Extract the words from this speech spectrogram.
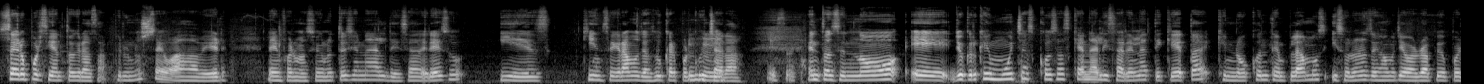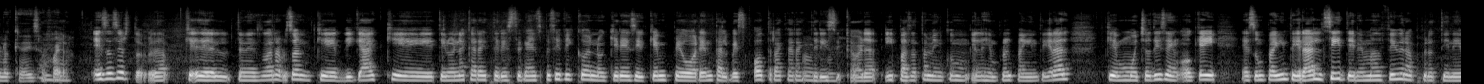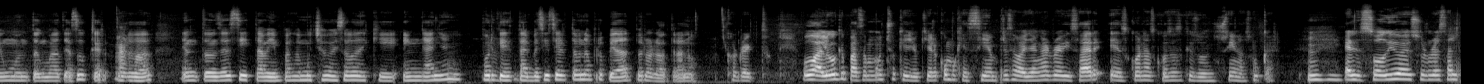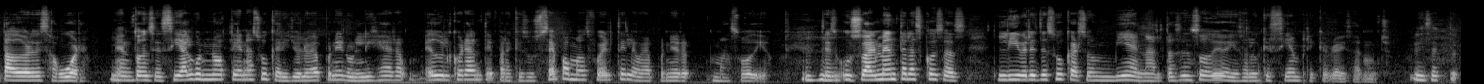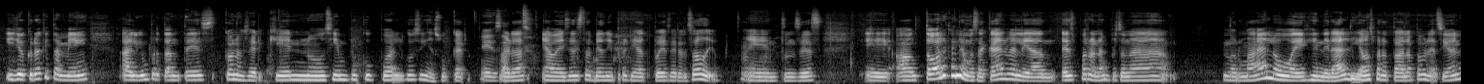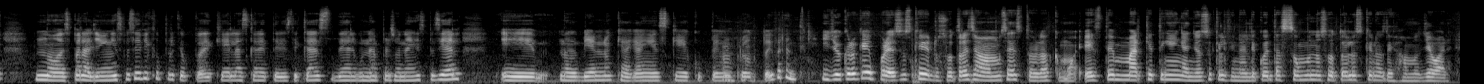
0% grasa, pero uno se va a ver la información nutricional de ese aderezo y es 15 gramos de azúcar por cucharada. Entonces, no, eh, yo creo que hay muchas cosas que analizar en la etiqueta que no contemplamos y solo nos dejamos llevar rápido por lo que dice afuera. Eso es cierto, ¿verdad? Que tenés toda la razón. Que diga que tiene una característica en específico no quiere decir que empeoren tal vez otra característica, ¿verdad? Y pasa también con el ejemplo del pan integral, que muchos dicen, ok, es un pan integral, sí, tiene más fibra, pero tiene un montón más de azúcar, ¿verdad? Entonces, sí, también pasa mucho eso de que engañan, porque tal vez sí es cierta una propiedad, pero la otra no. Correcto. O algo que pasa mucho que yo quiero como que siempre se vayan a revisar es con las cosas que son sin azúcar. El sodio es un resaltador de sabor. Entonces, si algo no tiene azúcar y yo le voy a poner un ligero edulcorante para que eso sepa más fuerte, le voy a poner más sodio. Entonces, usualmente las cosas libres de azúcar son bien altas en sodio y es algo que siempre hay que revisar mucho. Exacto. Y yo creo que también algo importante es conocer que no siempre ocupo algo sin azúcar, ¿verdad? Y a veces también mi prioridad puede ser el sodio. Entonces, eh, todo lo que tenemos acá en realidad es para una persona normal o en general, digamos, para toda la población, no es para alguien en específico porque puede que las características de alguna persona en especial, eh, más bien lo que hagan es que ocupen un producto diferente. Y yo creo que por eso es que nosotras llamamos esto, ¿verdad? Como este marketing engañoso que al final de cuentas somos nosotros los que nos dejamos llevar.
